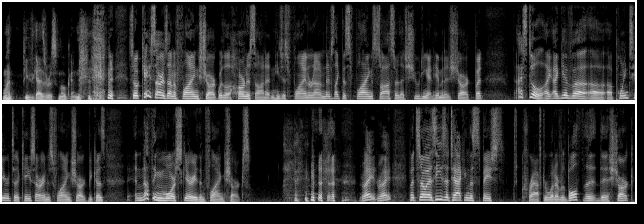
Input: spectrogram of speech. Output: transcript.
what these guys were smoking. so Ka-Zar is on a flying shark with a harness on it, and he's just flying around. And there's like this flying saucer that's shooting at him and his shark. But I still, I, I give uh, uh, points here to Ka-Zar and his flying shark because nothing more scary than flying sharks. right, right. But so as he's attacking the spacecraft or whatever, both the the shark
